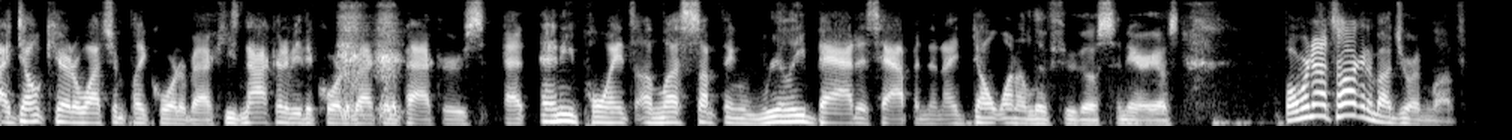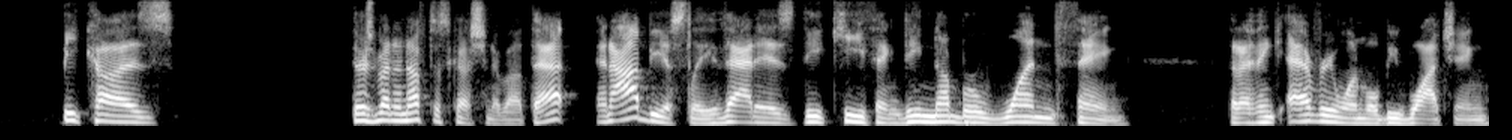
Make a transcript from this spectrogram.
I don't care to watch him play quarterback. He's not going to be the quarterback of the Packers at any point unless something really bad has happened. And I don't want to live through those scenarios. But we're not talking about Jordan Love because there's been enough discussion about that. And obviously, that is the key thing, the number one thing that I think everyone will be watching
